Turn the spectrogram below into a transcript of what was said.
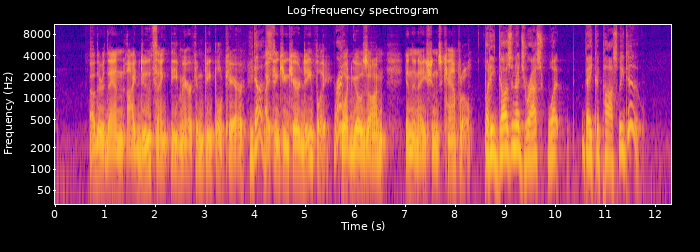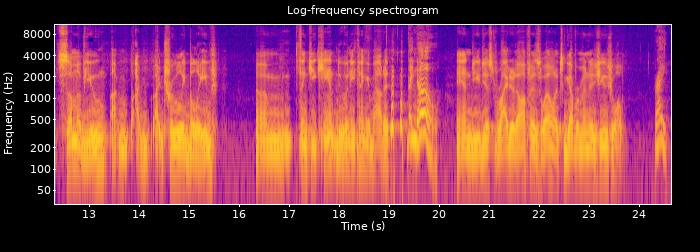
Other than I do think the American people care. He does. I think you care deeply right. what goes on in the nation's capital. But he doesn't address what they could possibly do. Some of you, I, I, I truly believe, um, think you can't do anything about it. they know. And you just write it off as well, it's government as usual. Right.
